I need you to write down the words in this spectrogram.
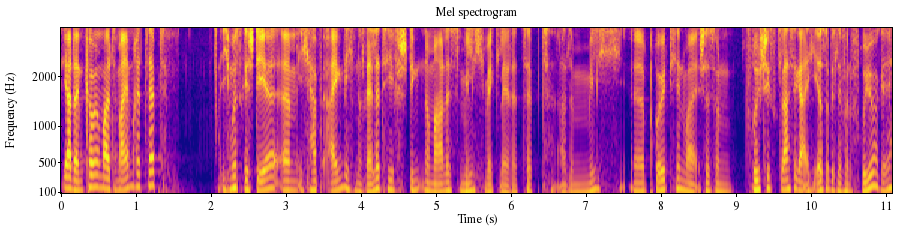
Ja, dann kommen wir mal zu meinem Rezept. Ich muss gestehen, ähm, ich habe eigentlich ein relativ stinknormales Milchweckle-Rezept. Also Milchbrötchen war ist ja so ein Frühstücksklassiker, eigentlich eher so ein bisschen von früher, gell?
